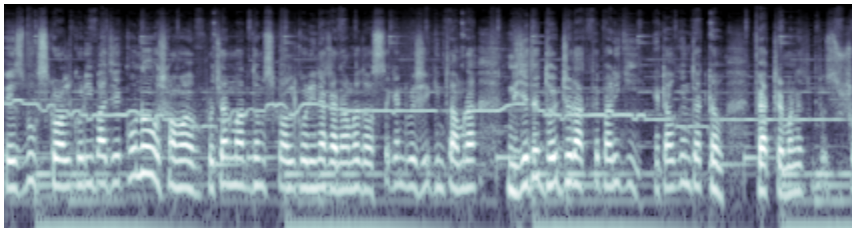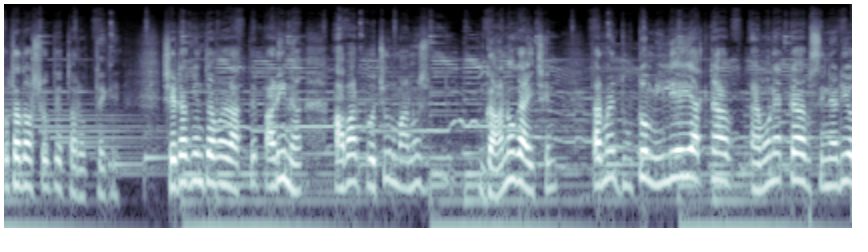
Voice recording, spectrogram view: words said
ফেসবুক স্ক্রল করি বা যে কোনো সময় প্রচার মাধ্যম স্ক্রল করি না কেন, আমরা দশ সেকেন্ড বেশি কিন্তু আমরা নিজেদের ধৈর্য রাখতে পারি কি? এটাও কিন্তু একটা ফ্যাক্টর মানে শ্রোতা দর্শকদের তরফ থেকে। সেটাও কিন্তু আমরা রাখতে পারি না। আবার প্রচুর মানুষ গানও গাইছেন। তার মানে দুটো মিলিয়েই একটা, এমন একটা সিনারিও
